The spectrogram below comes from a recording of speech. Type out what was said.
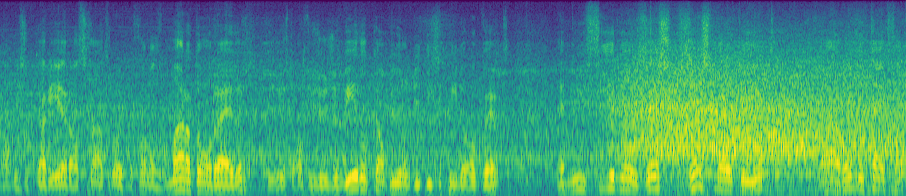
Man die zijn carrière als schaatser ooit begon als marathonrijder. De eerste officieuze wereldkampioen op die discipline ook werd. En nu 4.06.6 noteert. Maar rondetijd van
